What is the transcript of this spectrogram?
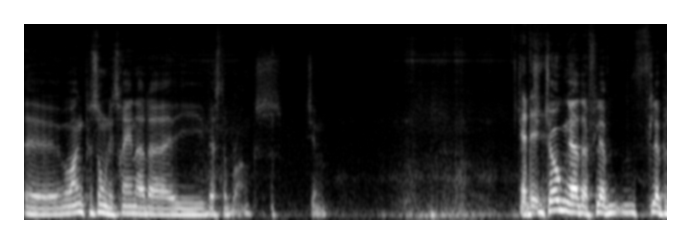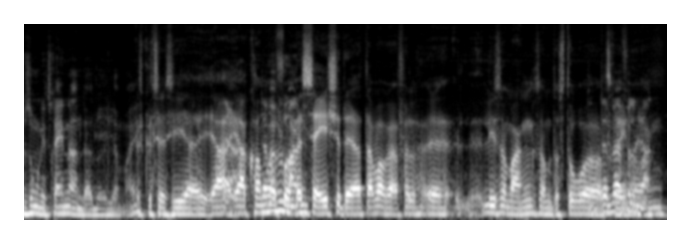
Øh, hvor mange personlige trænere er der i Vesterbronx Gym? Ja, det... Joken er, at der er flere, flere personlige trænere, end der er medlemmer. Ikke? Jeg skulle til at sige, jeg, jeg, jeg er kommet og fået massage der. Der var i hvert fald øh, lige så mange, som der stod og Der er i hvert fald mange.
